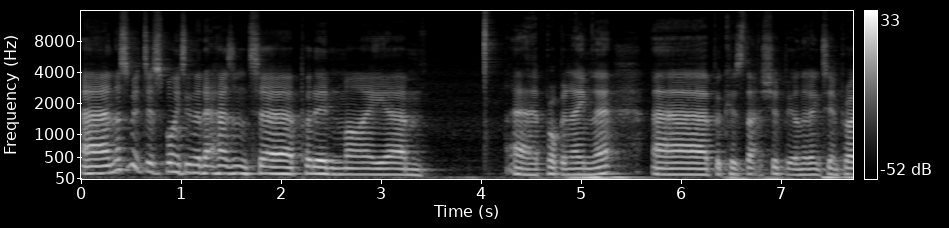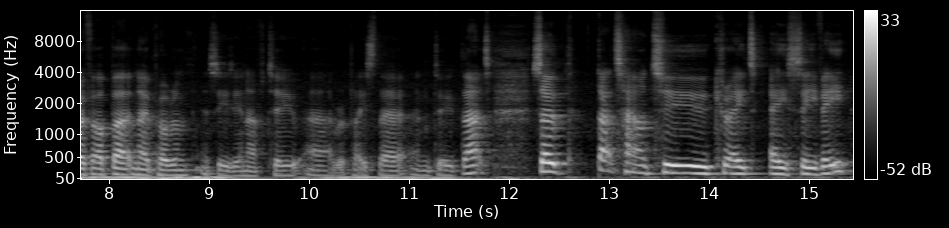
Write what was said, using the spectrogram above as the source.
And that's a bit disappointing that it hasn't uh, put in my um, uh, proper name there uh, because that should be on the LinkedIn profile, but no problem. It's easy enough to uh, replace there and do that. So that's how to create a CV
